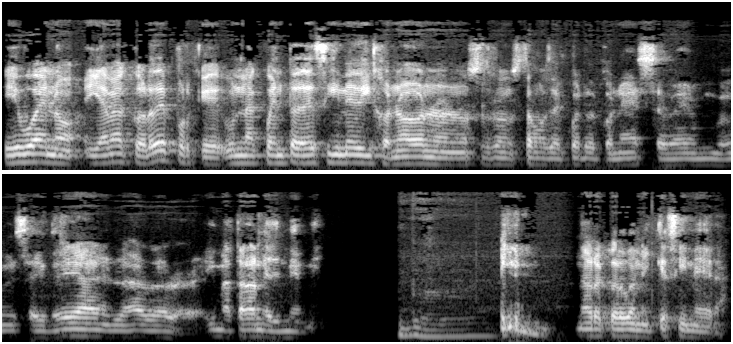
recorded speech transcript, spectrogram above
Y bueno, ya me acordé porque una cuenta de cine dijo, no, no, nosotros no estamos de acuerdo con eso, esa idea, y mataron el meme. no recuerdo ni qué cine era.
